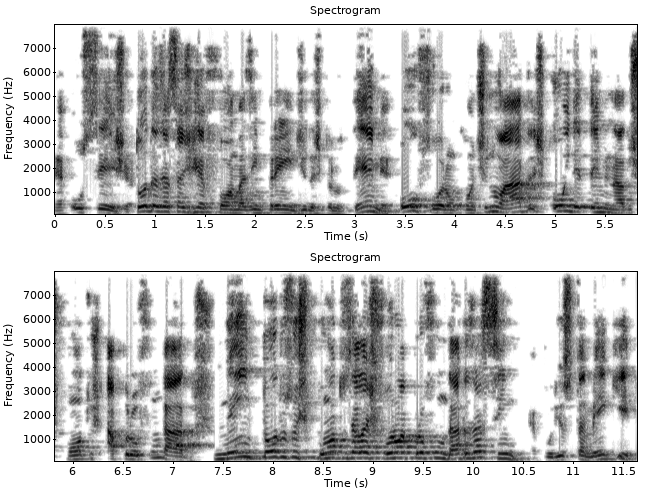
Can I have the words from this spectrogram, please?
Né? Ou seja, todas essas reformas empreendidas pelo Temer ou foram continuadas ou, em determinados pontos, aprofundados. Nem em todos os pontos elas foram aprofundadas assim. É por isso também que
